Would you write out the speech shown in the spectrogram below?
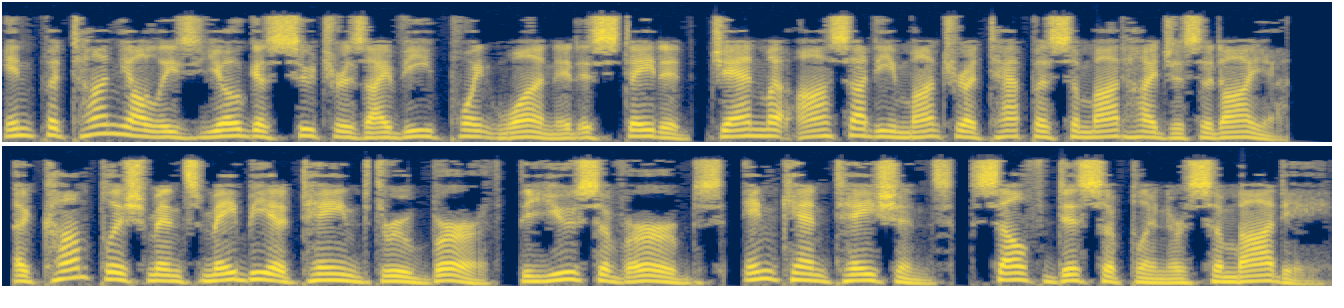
In Patanjali's Yoga Sutras IV.1 it is stated, Janma asadi mantra tapa samadhija sadhya. Accomplishments may be attained through birth, the use of herbs, incantations, self-discipline or samadhi.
